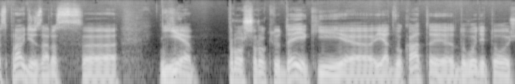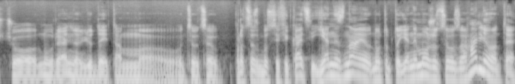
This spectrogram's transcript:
справді зараз є прошарок людей, які е, і адвокати доводять того, що ну реально людей там е, оце, оце процес бусифікації. Я не знаю. Ну тобто я не можу це узагальнювати,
